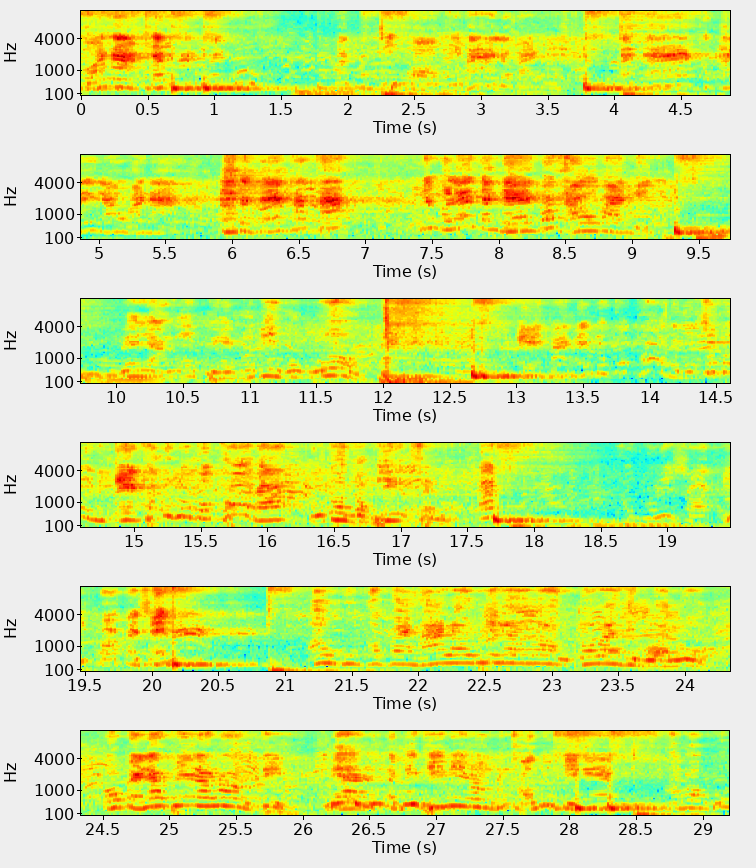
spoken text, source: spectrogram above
ขอหนักจะพักไปปุ๊บมันมีออกมีมาแล้วบัดนี้แต่แต่เขาไปเราหะน่ะแต่แต่คักๆยังบ่แล้วจังแดงบ่เขาบัดนี้เโอ้เอ็ดบ้านไหนอยู่บ่พ่อเดี๋ยวนี้ซุมื้อนี้เอ็ดเขาก็อยู่บ่พ่อดอกกูต้นกับพี่สนุกเอ้าเอาบริษัทพี่ปอไปเสร็จเอากูก็ไปหาเราพี่เราน้องก็ว่าจะบวชลูกโอ้ไปแล้วพี่แล้วน้องติเนี่ยแต่พี่พี่นี่น้องทั้งเขาอยู่กี่แล้วเอาเราขึ้น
